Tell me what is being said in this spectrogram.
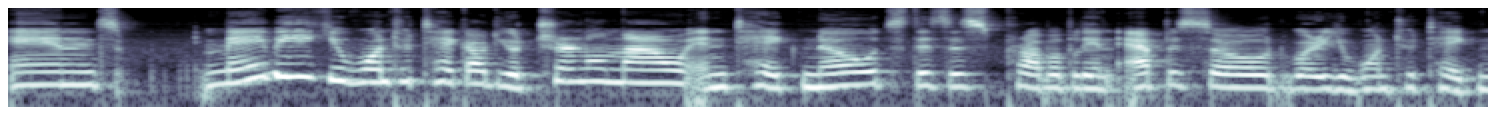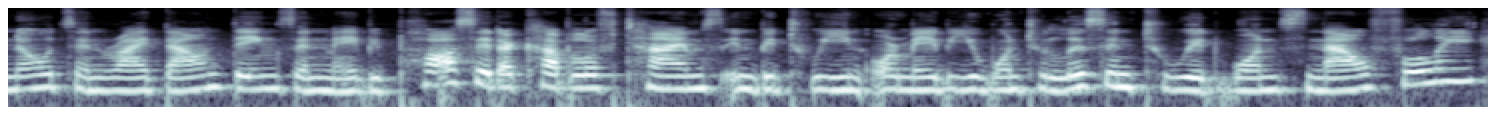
And maybe you want to take out your journal now and take notes. This is probably an episode where you want to take notes and write down things and maybe pause it a couple of times in between, or maybe you want to listen to it once now fully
